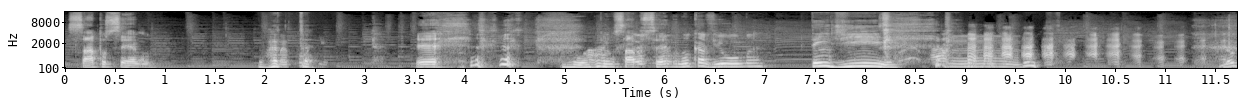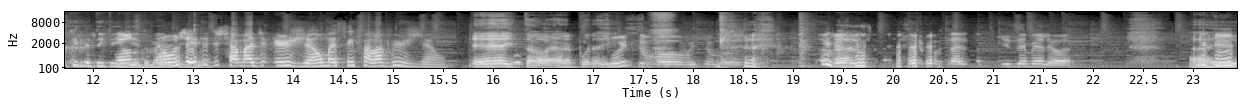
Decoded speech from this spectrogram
Sapo cego. What quê? É, what? um sapo cego nunca viu uma. Entendi. Hum, Não queria ter entendido, mas. é um jeito de chamar de virgão, mas sem falar virgão. É, então, era por aí. Muito bom, muito bom. Tá vendo? Por trás da pesquisa é melhor. Aí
